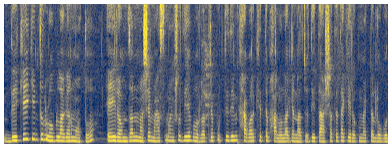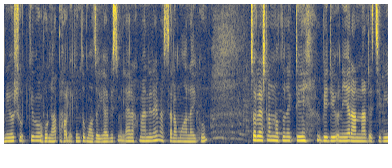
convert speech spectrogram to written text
দেখেই কিন্তু লোভ লাগার মতো। এই রমজান মাসে মাছ, মাংস দিয়ে ভোররাত্রে প্রতিদিন খাবার খেতে ভালো লাগে না। যদি তার সাথে থাকে এরকম একটা লোভনীয় শুটকি বোনা তাহলে কিন্তু মজাই হয়। বিসমিল্লাহ রহমান রহিম। আসসালামু আলাইকুম। চলে আসলাম নতুন একটি ভিডিও নিয়ে রান্নার রেসিপি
